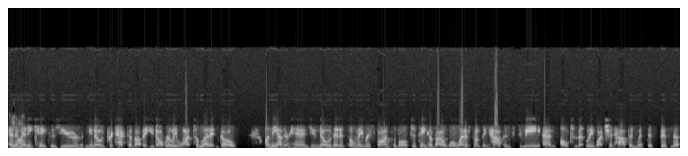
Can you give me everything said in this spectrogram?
And in many cases, you're, you know, protective of it. You don't really want to let it go. On the other hand, you know that it's only responsible to think about, well, what if something happens to me and ultimately what should happen with this business?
